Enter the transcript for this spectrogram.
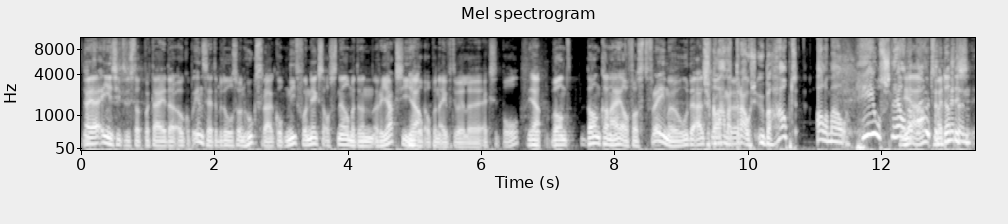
Nou ja, en je ziet dus dat partijen daar ook op inzetten. Ik bedoel, zo'n Hoekstra komt niet voor niks al snel met een reactie Ja. op, op een eventuele exit poll. Ja. Want dan kan hij alvast framen hoe de Ze uitslag... kwamen eh, trouwens überhaupt allemaal heel snel naar buiten. Maar dat, is, een,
